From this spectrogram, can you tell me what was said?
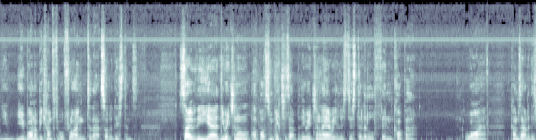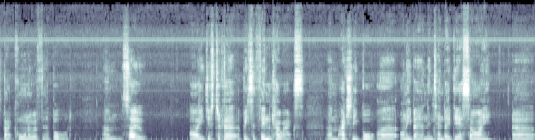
you, you want to be comfortable flying to that sort of distance. So the uh, the original, I'll put some pictures up, but the original aerial is just a little thin copper wire comes out of this back corner of the board. Um, so I just took a, a piece of thin coax. Um, I actually bought uh, on eBay a Nintendo DSi uh,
